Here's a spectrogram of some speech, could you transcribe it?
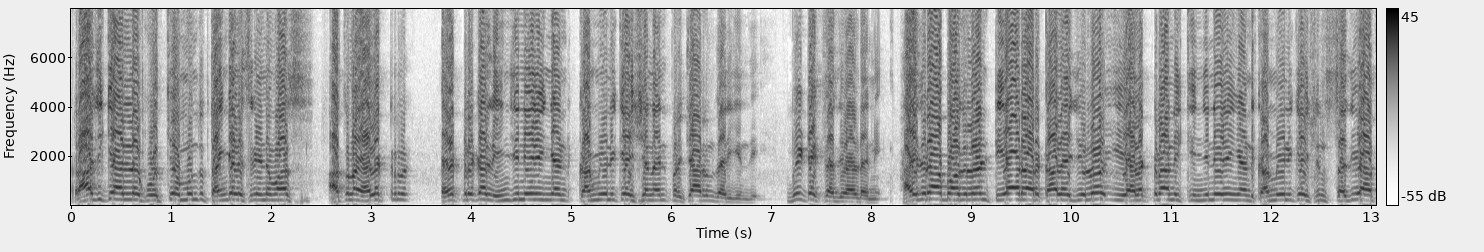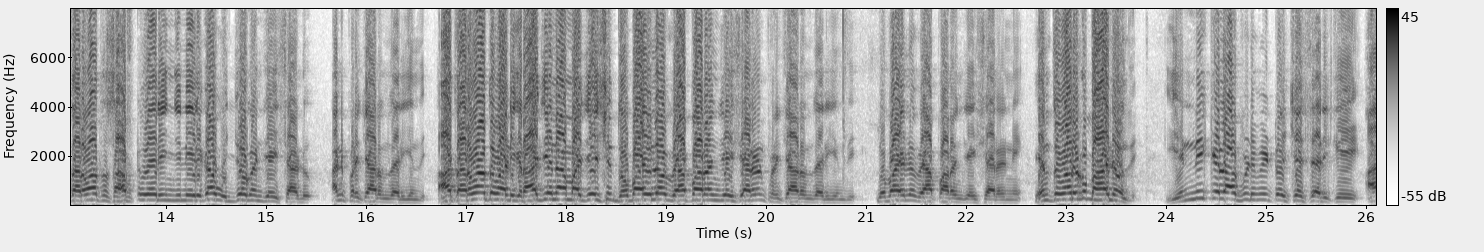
రాజకీయాల్లోకి వచ్చే ముందు తంగెల శ్రీనివాస్ అతను ఎలక్ట్రి ఎలక్ట్రికల్ ఇంజనీరింగ్ అండ్ కమ్యూనికేషన్ అని ప్రచారం జరిగింది. బీటెక్ చదివాడని. హైదరాబాద్లోని టీఆర్ఆర్ కాలేజీలో ఈ ఎలక్ట్రానిక్ ఇంజనీరింగ్ అండ్ కమ్యూనికేషన్స్ చదివి ఆ తర్వాత సాఫ్ట్వేర్ ఇంజనీర్గా ఉద్యోగం చేశాడు అని ప్రచారం జరిగింది. ఆ తర్వాత వాడికి రాజీనామా చేసి దుబాయ్లో వ్యాపారం చేశారని ప్రచారం జరిగింది. దుబాయ్లో వ్యాపారం చేశారని. ఇంతవరకు బాగానే ఉంది. ఎన్నికల అఫిడవిట్ వచ్చేసరికి ఆ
